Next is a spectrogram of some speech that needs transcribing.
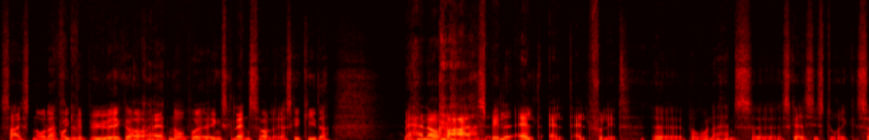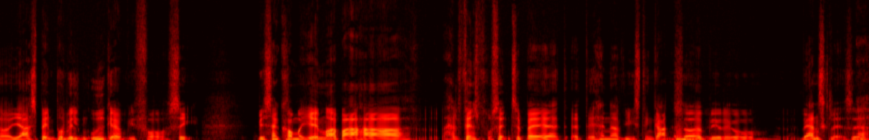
16 år, da han fik det- debut, ikke? og Okay. 18 år på det engelske landshold, og jeg skal give dig. Men han har jo bare spillet alt, alt, alt for lidt øh, på grund af hans øh, skadeshistorik. Så jeg er spændt på, hvilken udgave vi får se. Hvis han kommer hjem og bare har 90% tilbage af, af det, han har vist engang, mm. så bliver det jo verdensklasse. Ja.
